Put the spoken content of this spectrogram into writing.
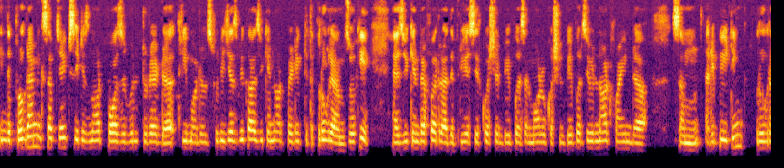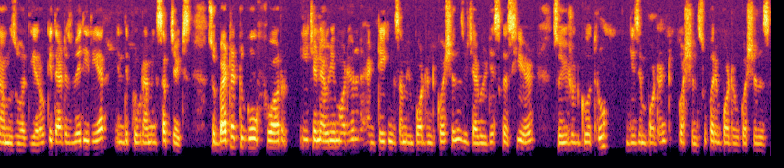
in the programming subjects it is not possible to read three modules fully just because you cannot predict the programs. Okay as you can refer the previous year question papers and model question papers you will not find some repeating programs over there. Okay that is very rare in the programming subjects. So better to go for each and every module and taking some important questions which i will discuss here. So you should go through these important questions super important questions.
